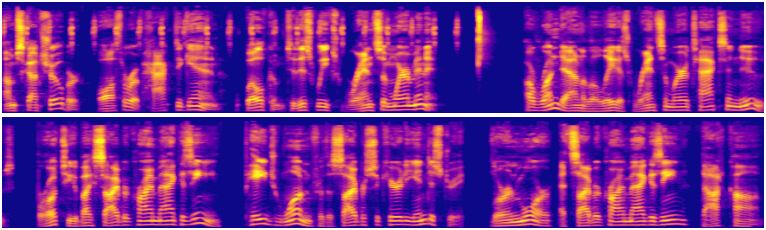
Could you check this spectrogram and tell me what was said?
I'm Scott Schober, author of Hacked Again. Welcome to this week's Ransomware Minute. A rundown of the latest ransomware attacks and news, brought to you by Cybercrime Magazine, page one for the cybersecurity industry. Learn more at cybercrimemagazine.com.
